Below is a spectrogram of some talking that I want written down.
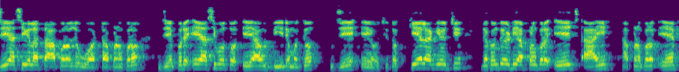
J आसीगला तापर जो वर्डटा आपणकर जे पर ए आसीबो तो ए आउ डी रे मध्य जे ए अछि तो के लागि अछि देखंतु एठी आपणकर एच आई आपणकर F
